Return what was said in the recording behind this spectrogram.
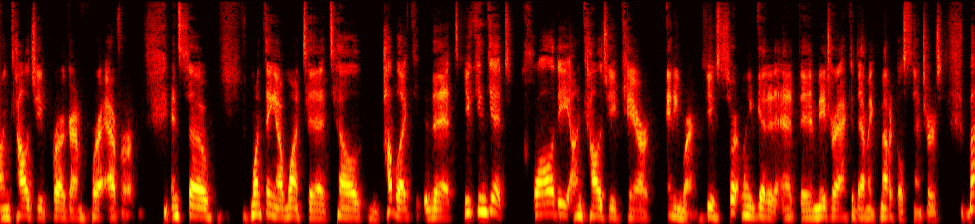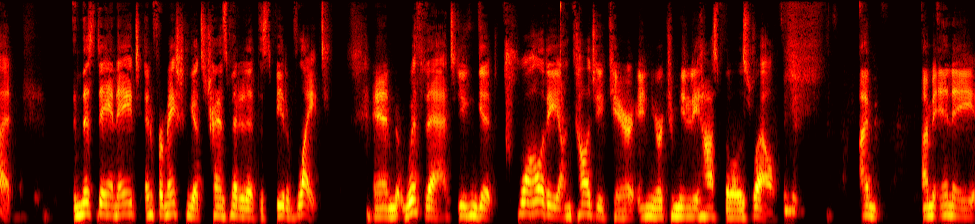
oncology program wherever. And so, one thing I want to tell the public that you can get quality oncology care anywhere. You certainly get it at the major academic medical centers. But in this day and age, information gets transmitted at the speed of light. And with that, you can get quality oncology care in your community hospital as well. Mm-hmm. I'm I'm in a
